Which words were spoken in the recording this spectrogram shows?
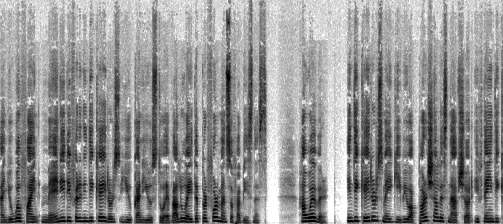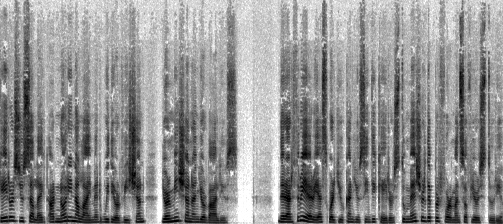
and you will find many different indicators you can use to evaluate the performance of a business. However, indicators may give you a partial snapshot if the indicators you select are not in alignment with your vision, your mission, and your values. There are three areas where you can use indicators to measure the performance of your studio.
